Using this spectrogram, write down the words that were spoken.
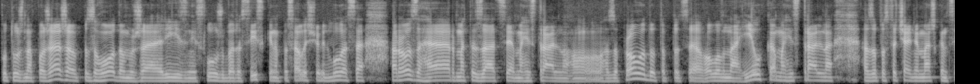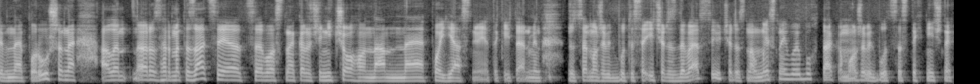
потужна пожежа. Згодом вже різні служби російські написали, що відбулася розгерметизація магістрального газопроводу, тобто це головна гілка магістральна, газопостачання мешканців не порушене. Але розгерметизація це, власне кажучи, нічого нам не пояснює такий термін. Що це може відбутися і через диверсію, через навмисний вибух, так а може відбутися з технічних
